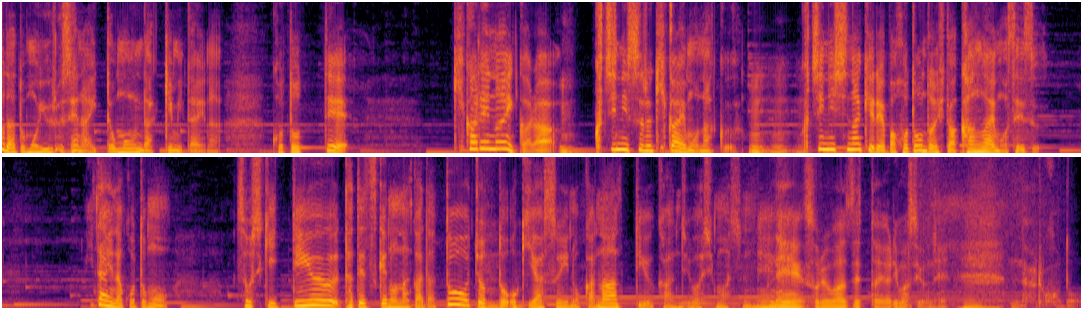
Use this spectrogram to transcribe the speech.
うだともう許せないって思うんだっけみたいなことって聞かれないから、うん口にする機会もなくうんうんうん口にしなければほとんどの人は考えもせずみたいなことも組織っていう立て付けの中だとちょっと起きやすいのかなっていう感じはしますね。ねえそれは絶対ありますよね。なるほど。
